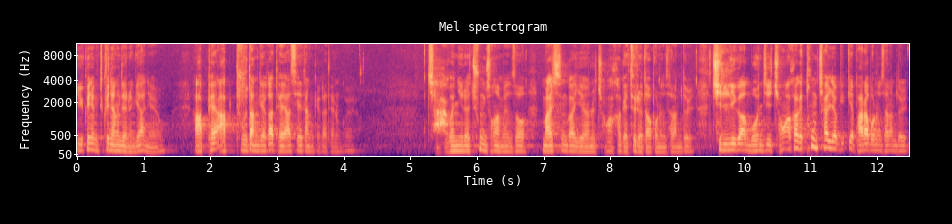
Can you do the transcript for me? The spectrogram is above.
이게 그냥 그냥 되는 게 아니에요. 앞에 앞 두 단계가 돼야 세 단계가 되는 거예요. 작은 일에 충성하면서 말씀과 예언을 정확하게 들여다보는 사람들, 진리가 뭔지 정확하게 통찰력 있게 바라보는 사람들,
